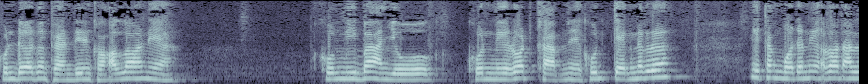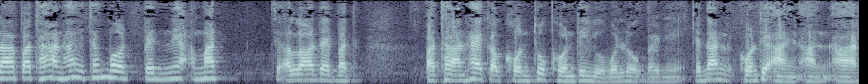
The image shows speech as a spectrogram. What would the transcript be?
คุณเดินบนแผ่นดินของอัลลอฮ์เนี่ย คุณมีบ้านอยู่ คุณมีรถขับเนี่ย คุณเก่งนักเหรอนี่ทั้งหมดอันนี้อัลลอฮ์อัลลาประทานให้ทั้งหมดเป็นเนี่ยมัดที่อัลลอฮ์ได้บัด ประทานให้กับคนทุกคนที่อยู่บนโลกใบนี้ฉะนั้นคนที่อ่านอ่านอ่าน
